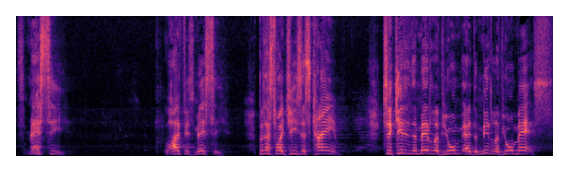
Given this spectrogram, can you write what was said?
It's messy. Life is messy. But that's why Jesus came to get in the middle of your, uh, the middle of your mess,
